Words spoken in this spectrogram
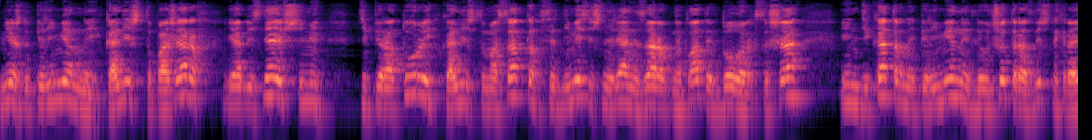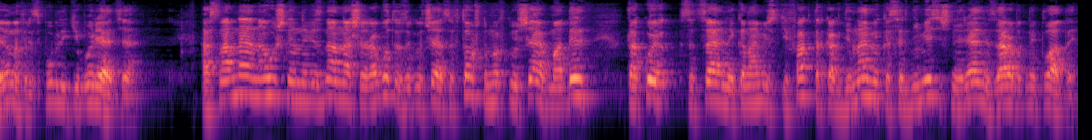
между переменной количества пожаров и объясняющими температурой, количеством осадков, среднемесячной реальной заработной платой в долларах США индикаторной переменной для учета различных районов Республики Бурятия. Основная научная новизна нашей работы заключается в том, что мы включаем в модель такой социально-экономический фактор, как динамика среднемесячной реальной заработной платы,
